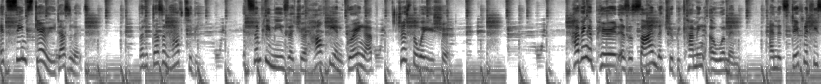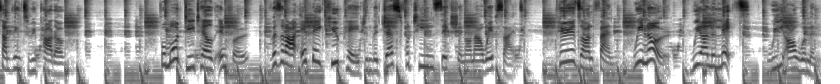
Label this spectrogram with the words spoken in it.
It seems scary, doesn't it? But it doesn't have to be. It simply means that you're healthy and growing up just the way you should. Having a period is a sign that you're becoming a woman, and it's definitely something to be proud of. For more detailed info, visit our FAQ page in the Just for Teens section on our website. Periods aren't fun. We know. We are Lil-lets. We are women.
